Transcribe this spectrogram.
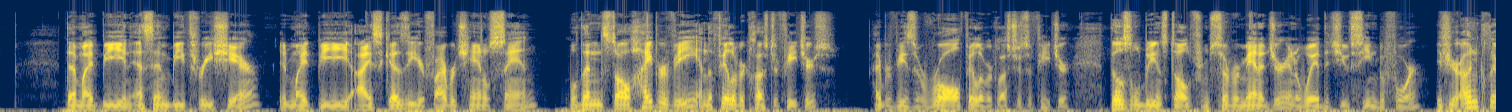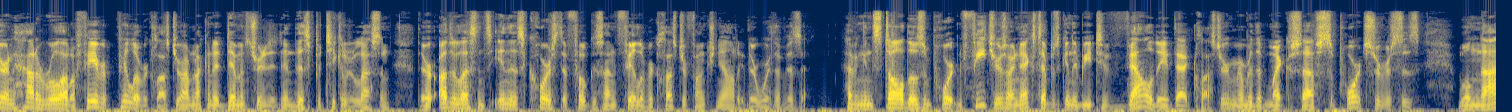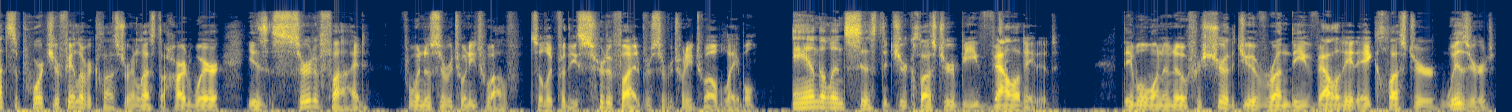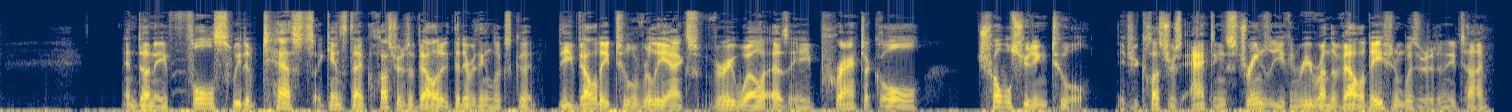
That might be an SMB3 share. It might be iSCSI or Fiber Channel SAN. We'll then install Hyper-V and the failover cluster features. Hyper-V is a role, failover cluster is a feature. Those will be installed from Server Manager in a way that you've seen before. If you're unclear on how to roll out a favorite failover cluster, I'm not going to demonstrate it in this particular lesson. There are other lessons in this course that focus on failover cluster functionality. They're worth a visit. Having installed those important features, our next step is going to be to validate that cluster. Remember that Microsoft support services will not support your failover cluster unless the hardware is certified for Windows Server 2012. So look for the certified for Server 2012 label and they'll insist that your cluster be validated. They will want to know for sure that you have run the validate a cluster wizard and done a full suite of tests against that cluster to validate that everything looks good. The validate tool really acts very well as a practical troubleshooting tool. If your cluster is acting strangely, you can rerun the validation wizard at any time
